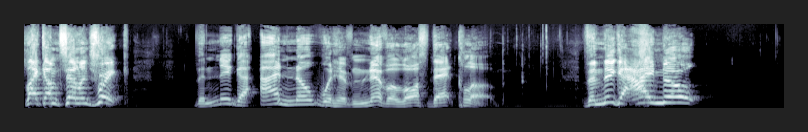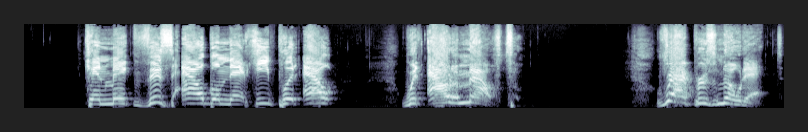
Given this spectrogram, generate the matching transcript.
like I'm telling Drake, the nigga I know would have never lost that club. The nigga I know can make this album that he put out without a mouth. Rappers know that.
